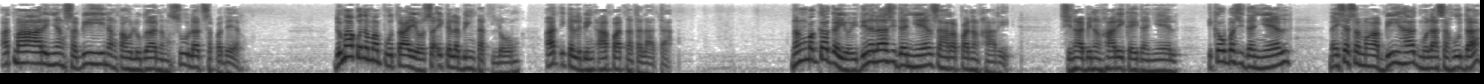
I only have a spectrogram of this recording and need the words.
at maaari niyang sabihin ang kahulugan ng sulat sa pader. Dumako naman po tayo sa ikalabing tatlong at ikalabing apat na talata. Nang magkagayoy, dinala si Daniel sa harapan ng hari. Sinabi ng hari kay Daniel, Ikaw ba si Daniel na isa sa mga bihag mula sa Huda,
